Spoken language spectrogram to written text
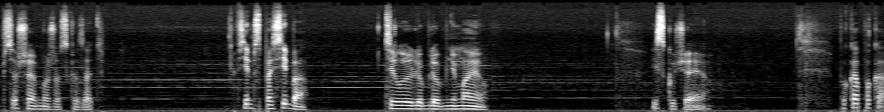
Все, що я можу сказати. Всім спасибо. Цілую, люблю, обнімаю. І скучаю. Пока-пока.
